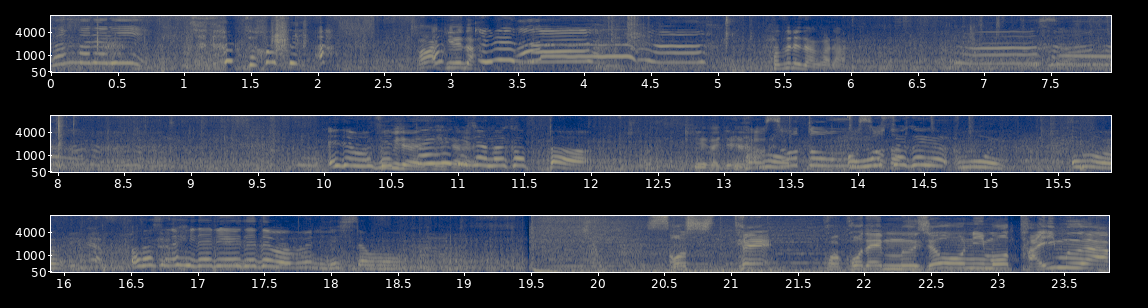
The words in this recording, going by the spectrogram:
頑張れリンあ切れた。外れたんかなえでも絶対フグじゃなかった切れた切れた相当重さがやもうえもう私の左腕では無理でしたもんそしてここで無情にもタイムアッ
